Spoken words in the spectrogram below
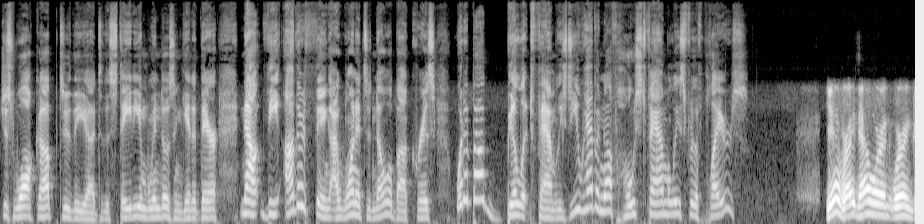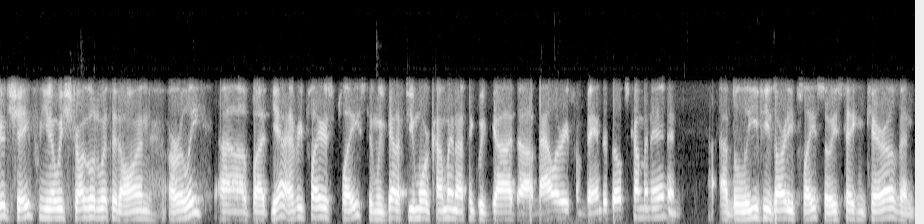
just walk up to the uh, to the stadium windows and get it there. Now, the other thing I wanted to know about Chris, what about billet families? Do you have enough host families for the players? Yeah, right now we're in, we're in good shape. You know, we struggled with it on early, uh, but yeah, every player's placed, and we've got a few more coming. I think we've got uh, Mallory from Vanderbilt's coming in, and I believe he's already placed, so he's taken care of, and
